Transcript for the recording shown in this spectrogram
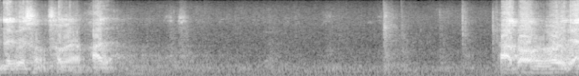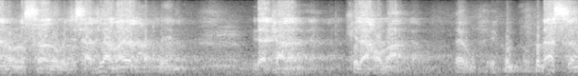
النبي صلى الله عليه وسلم قال فأبوه الهويدان والنصران وبجسات لا ما يلحق بهم إذا كان كلاهما يكون يكون أسلم.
